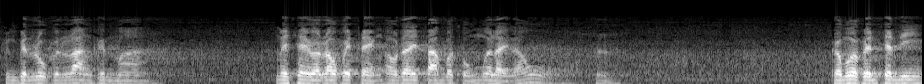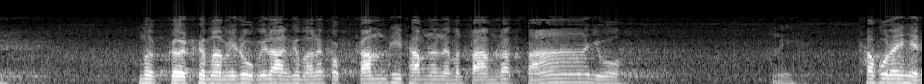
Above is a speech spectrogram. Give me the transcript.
จึงเป็นรูปเป็นร่างขึ้นมา ไม่ใช่ว่าเราไปแต่งเอาได้ตามประสงค์เมื่อไหร่แล้วก็เมื่อเป็นเช่นนี้ เมื่อเกิดขึ้นมามีรูปวิร่างขึ้นมา แล้วก็กรรมที่ทำนั่นแหละมันตามรักษาอยู่ นี่ ถ้าผู้ใดเห็น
